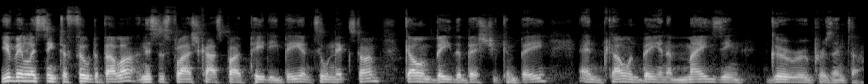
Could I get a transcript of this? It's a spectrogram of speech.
You've been listening to Phil Di Bella, and this is Flashcast by PDB. Until next time, go and be the best you can be, and go and be an amazing guru presenter.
